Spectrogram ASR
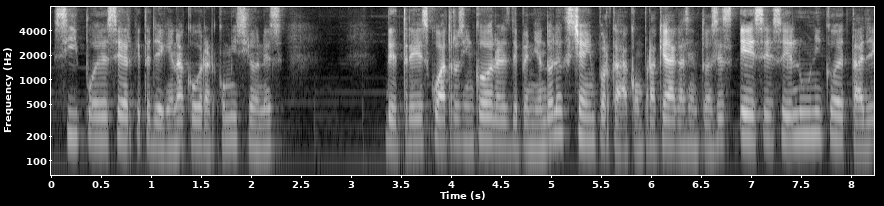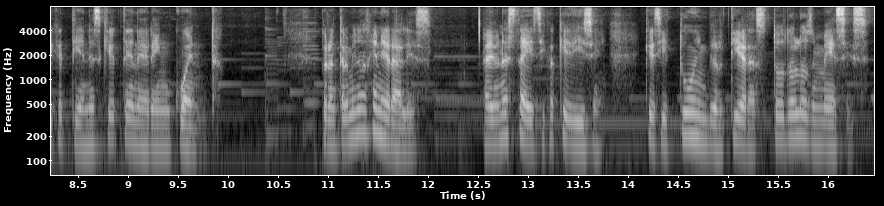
sí puede ser que te lleguen a cobrar comisiones de 3, 4, 5 dólares dependiendo del exchange por cada compra que hagas. Entonces ese es el único detalle que tienes que tener en cuenta. Pero en términos generales, hay una estadística que dice que si tú invirtieras todos los meses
